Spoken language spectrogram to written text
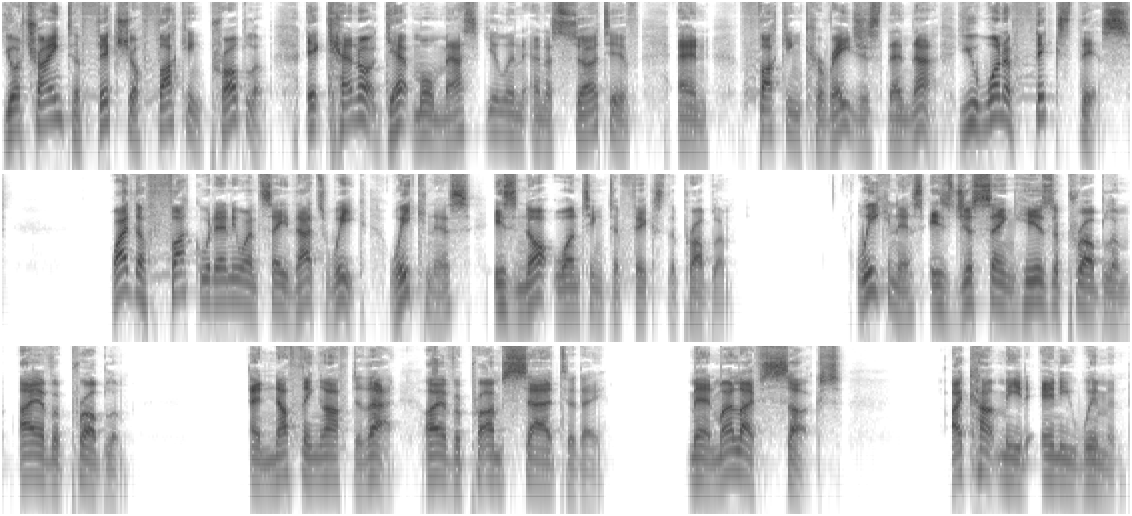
You're trying to fix your fucking problem. It cannot get more masculine and assertive and fucking courageous than that. You want to fix this. Why the fuck would anyone say that's weak? Weakness is not wanting to fix the problem. Weakness is just saying, here's a problem. I have a problem. And nothing after that. I have a pro- I'm sad today. Man, my life sucks. I can't meet any women.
